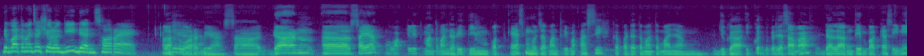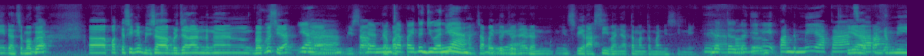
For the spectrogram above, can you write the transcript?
Departemen Sosiologi dan Sorek. Wah, Iya. luar biasa. Dan eh, saya mewakili teman-teman dari tim podcast mengucapkan terima kasih kepada teman-teman yang juga ikut bekerja sama dalam tim podcast ini dan semoga eh, podcast ini bisa berjalan dengan bagus ya Iya. dan bisa dan dapat mencapai tujuannya. Iya, mencapai Iya. tujuannya dan menginspirasi banyak teman-teman di sini. Ya, Betul, apalagi betul. ini pandemi ya kan. Iya, Sekarang pandemi,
